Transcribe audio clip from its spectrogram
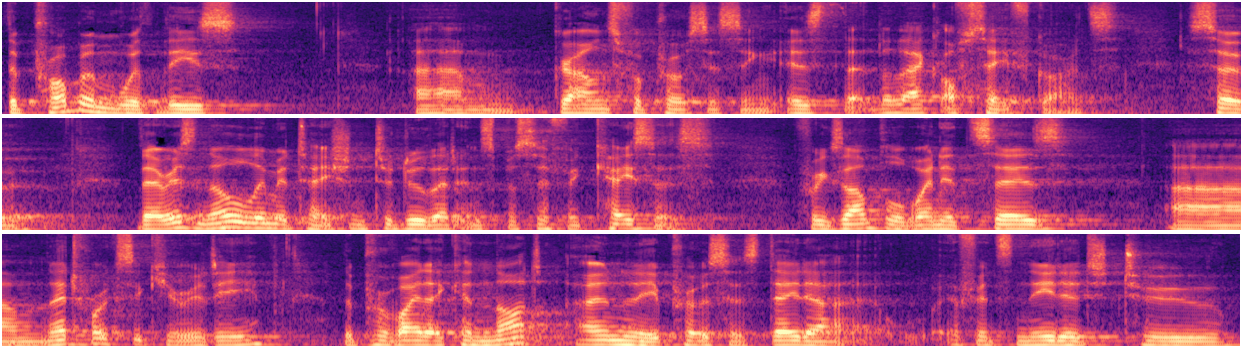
the problem with these um, grounds for processing is that the lack of safeguards. So there is no limitation to do that in specific cases. For example, when it says um, network security, the provider can not only process data if it's needed to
